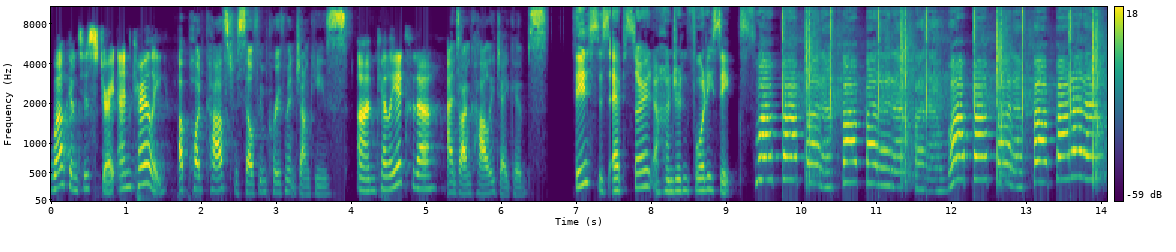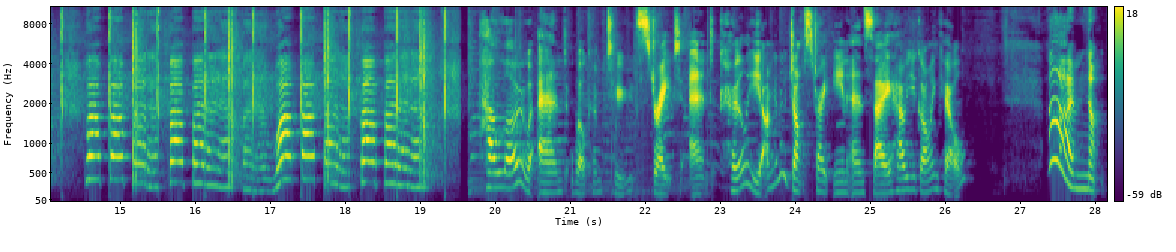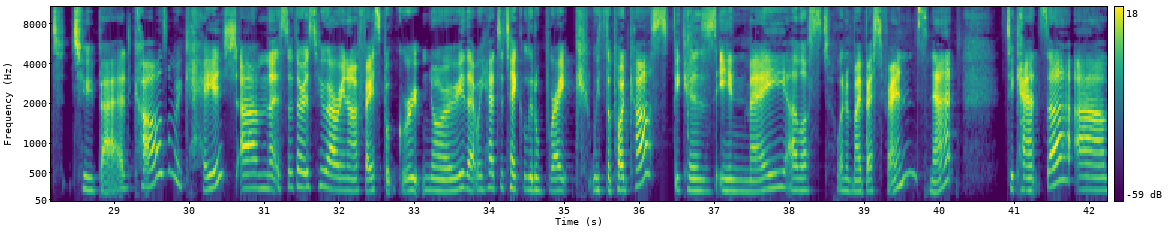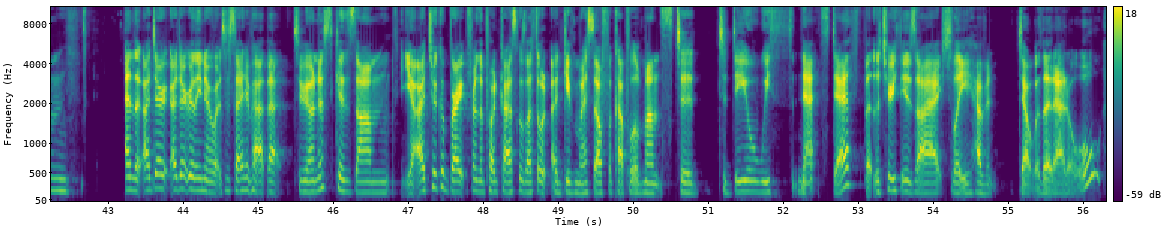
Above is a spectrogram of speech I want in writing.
Welcome to Straight and Curly, a podcast for self improvement junkies. I'm Kelly Exeter. And I'm Carly Jacobs. This is episode 146. Hello and welcome to Straight and Curly. I'm going to jump straight in and say, how are you going, Kel? I'm not too bad, Carls. I'm okayish. Um, so those who are in our Facebook group know that we had to take a little break with the podcast because in May I lost one of my best friends, Nat, to cancer. Um, and I don't, I don't really know what to say about that, to be honest, because, um, yeah, I took a break from the podcast because I thought I'd give myself a couple of months to, to deal with Nat's death. But the truth is I actually haven't dealt with it at all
